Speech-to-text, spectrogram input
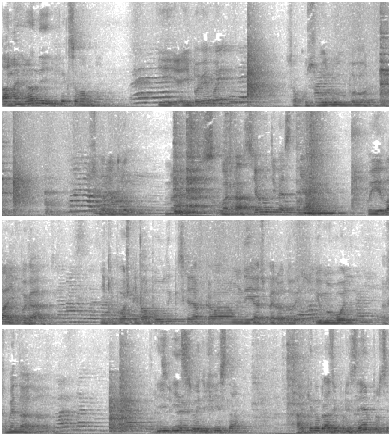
arranhando e infeccionando. E aí paguei bem. Só que o seguro pagou, né? O seguro entrou. Mas lá está, se eu não tivesse dinheiro para ir lá e pagar, tinha que ir para o hospital público e se calhar ficar lá um dia à espera ou dois e o meu olho arrebentar. é? E isso é difícil, tá? Aqui no Brasil, por exemplo, pra você,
